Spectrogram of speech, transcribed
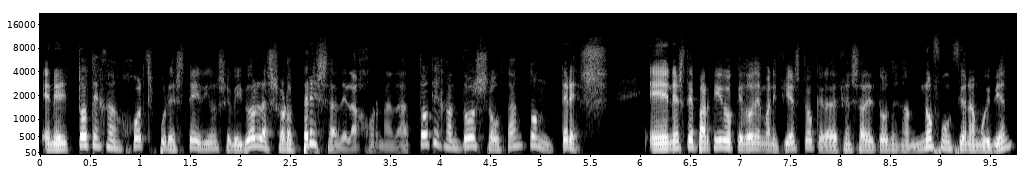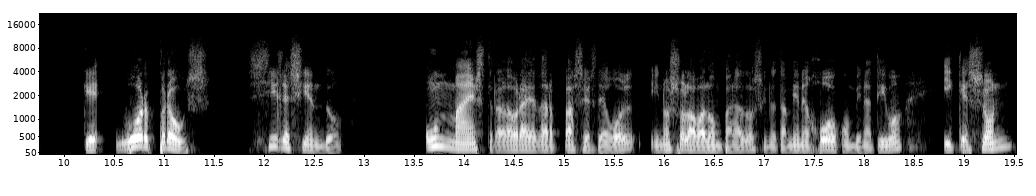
En el Tottenham Hotspur Stadium se vivió la sorpresa de la jornada. Tottenham 2, Southampton 3. En este partido quedó de manifiesto que la defensa del Tottenham no funciona muy bien, que Ward Prowse sigue siendo un maestro a la hora de dar pases de gol, y no solo a balón parado, sino también en juego combinativo, y que son,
